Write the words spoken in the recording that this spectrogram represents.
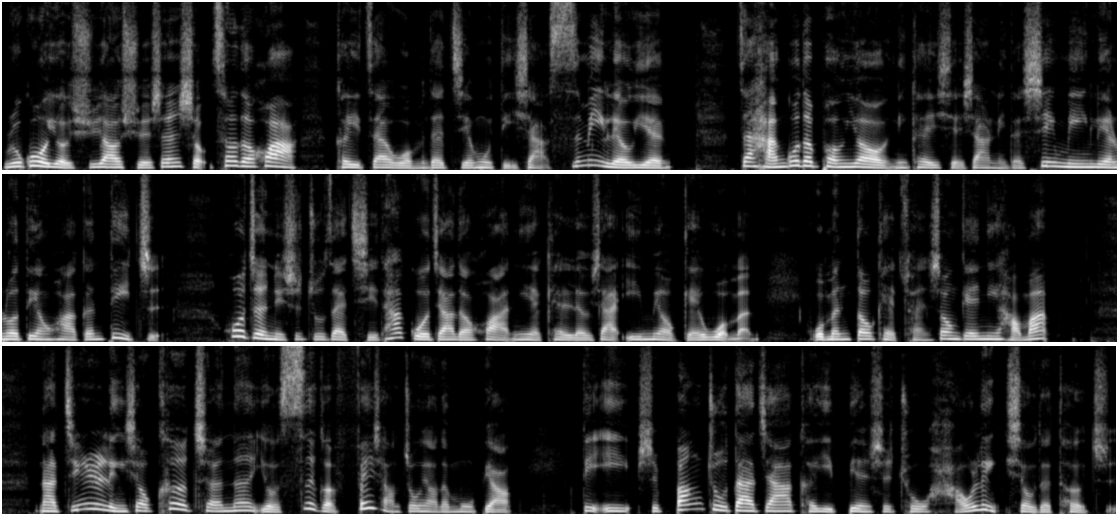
如果有需要学生手册的话，可以在我们的节目底下私密留言。在韩国的朋友，你可以写下你的姓名、联络电话跟地址，或者你是住在其他国家的话，你也可以留下 email 给我们，我们都可以传送给你，好吗？那今日领袖课程呢，有四个非常重要的目标。第一是帮助大家可以辨识出好领袖的特质；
